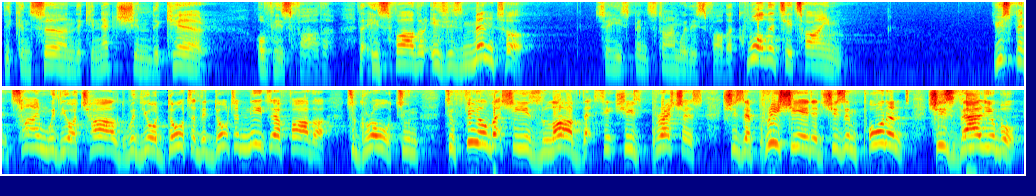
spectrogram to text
the concern, the connection, the care of his father. That his father is his mentor. So he spends time with his father, quality time. You spend time with your child, with your daughter. The daughter needs her father to grow, to, to feel that she is loved, that she's precious, she's appreciated, she's important, she's valuable.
